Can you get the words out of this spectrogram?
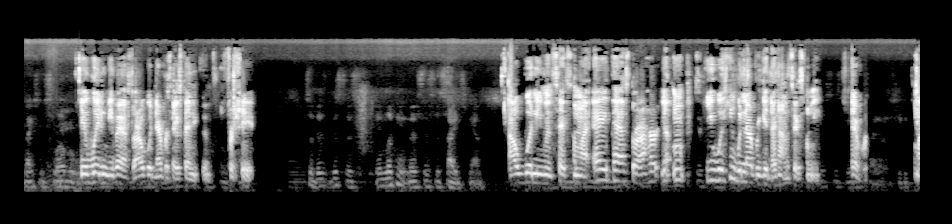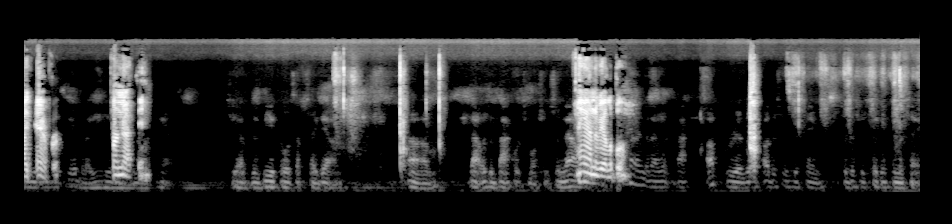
nice and slow. But It wouldn't be Pastor. I would never that nigga for shit. so this, this is in looking at this. This is a side scan. I wouldn't even text him like, "Hey, Pastor, I heard." He would. He would never get that kind of text from me ever, like ever, for nothing. You the vehicle is upside down. That was a backwards motion. So now And available. And I went back upriver. Oh, this is the same. So this is taken from the same.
